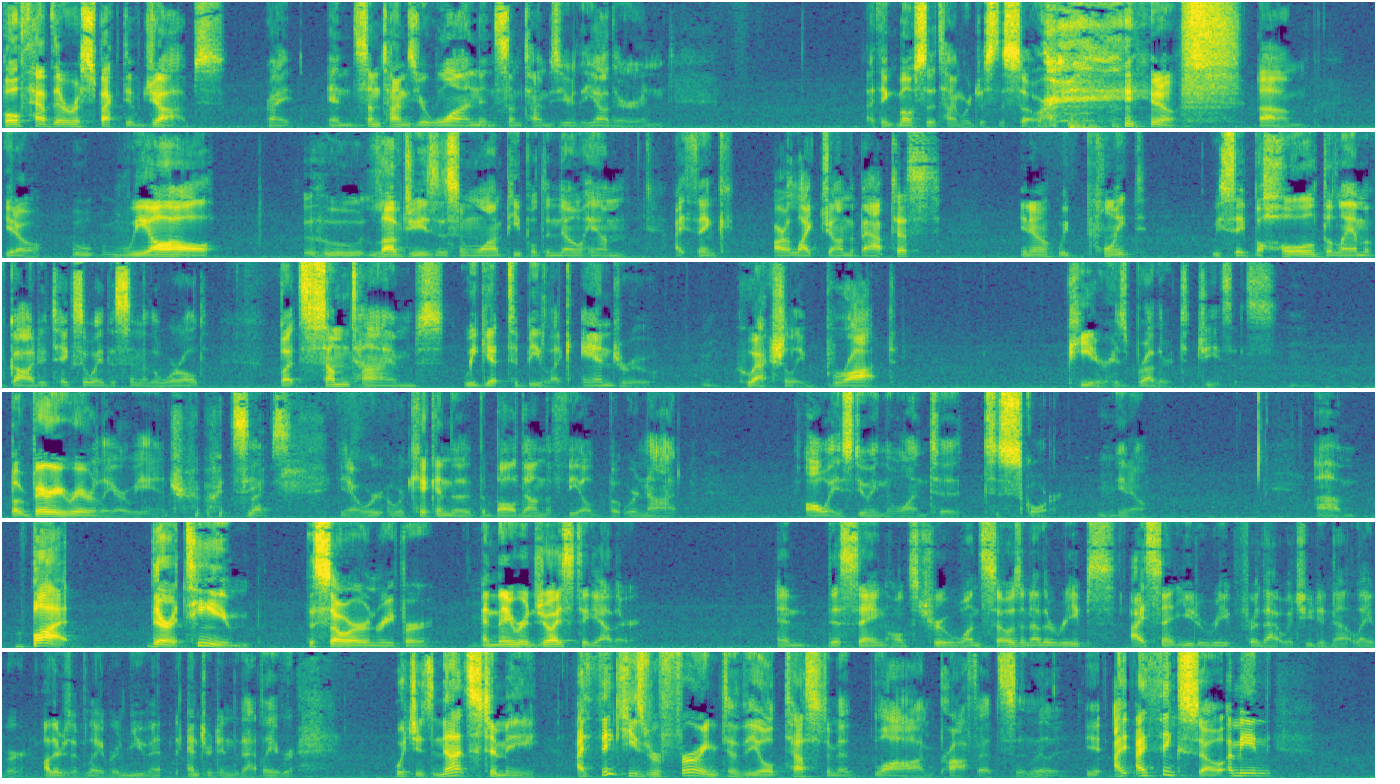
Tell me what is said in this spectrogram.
both have their respective jobs, right? And sometimes you're one, and sometimes you're the other, and I think most of the time we're just the sower. you know, um, you know, we all who love Jesus and want people to know Him, I think, are like John the Baptist. You know, we point, we say, "Behold, the Lamb of God who takes away the sin of the world." But sometimes we get to be like Andrew, who actually brought Peter, his brother, to Jesus. But very rarely are we Andrew, it seems. Right. You know, we're, we're kicking the, the ball down the field, but we're not always doing the one to, to score, you know. Um, but they're a team, the sower and reaper, and they rejoice together. And this saying holds true one sows, another reaps. I sent you to reap for that which you did not labor. Others have labored, and you've entered into that labor. Which is nuts to me. I think he's referring to the Old Testament law and prophets. And Really? I, I think so. I mean,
